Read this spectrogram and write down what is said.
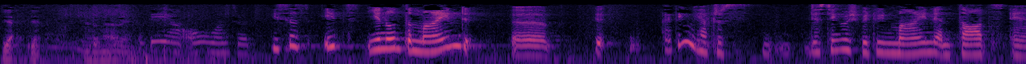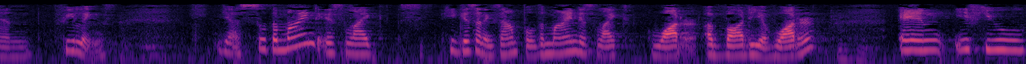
Yeah, yeah. They are all one. He says it's, you know, the mind, uh, it, I think we have to distinguish between mind and thoughts and feelings. Yes, so the mind is like, he gives an example, the mind is like water, a body of water. Mm-hmm. And if you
